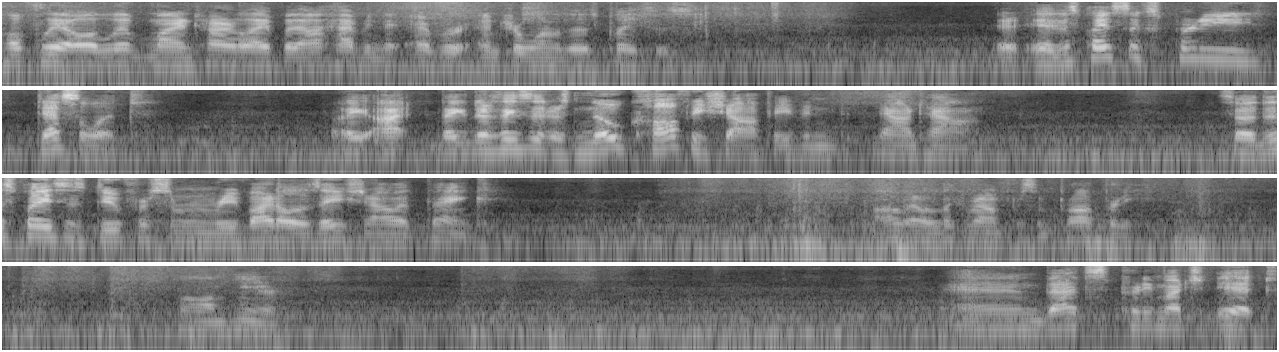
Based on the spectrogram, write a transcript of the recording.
Hopefully, I'll live my entire life without having to ever enter one of those places. It- it- this place looks pretty desolate. Like, I, like there's things that there's no coffee shop even downtown. So this place is due for some revitalization, I would think. I'm gonna look around for some property while I'm here. And that's pretty much it,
